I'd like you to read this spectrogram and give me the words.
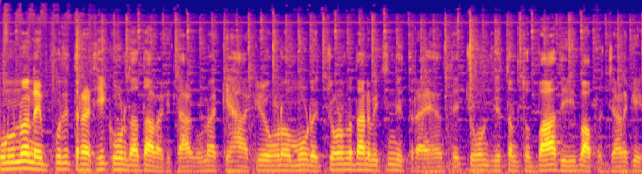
ਹੁਣ ਉਹਨਾਂ ਨੇ ਪੂਰੀ ਤਰ੍ਹਾਂ ਠੀਕ ਹੋਣ ਦਾ ਦਾਅਵਾ ਕੀਤਾ। ਉਹਨਾਂ ਕਿਹਾ ਕਿ ਉਹ ਹੁਣ ਮੁੜ ਚੋਣ ਮੈਦਾਨ ਵਿੱਚ ਨਿਤਰ ਆਏ ਹਨ ਤੇ ਚੋਣ ਜਿੱਤਣ ਤੋਂ ਬਾਅਦ ਹੀ ਵਾਪਸ ਜਾਣਗੇ।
